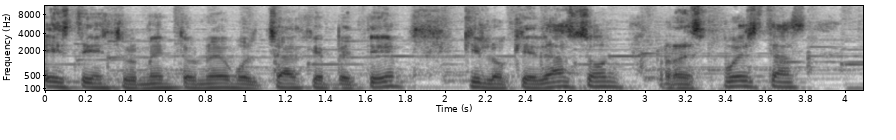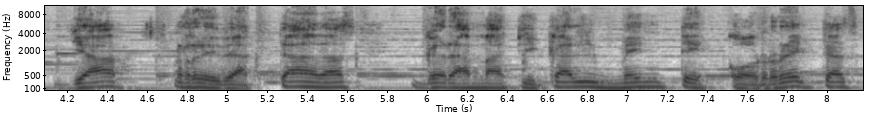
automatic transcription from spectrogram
este instrumento nuevo, el ChatGPT, que lo que da son respuestas ya redactadas, gramaticalmente correctas,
